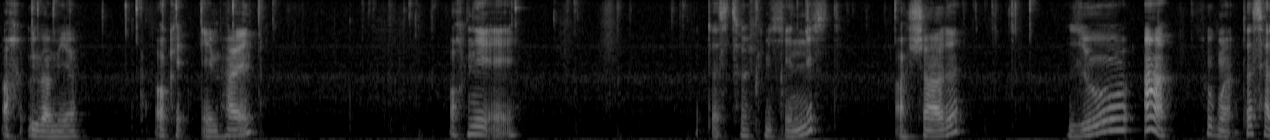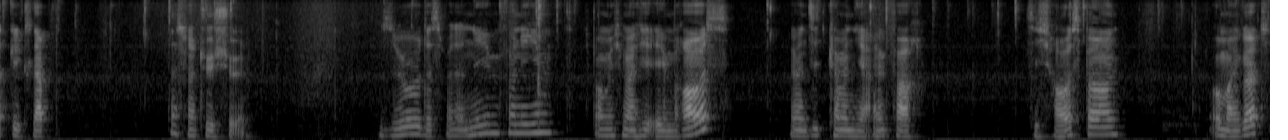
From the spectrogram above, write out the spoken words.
Ach, über mir. Okay, eben heilen. Och nee, ey. das trifft mich hier nicht. Ach, schade. So. Ah, guck mal, das hat geklappt. Das ist natürlich schön. So, das war daneben von ihm. Ich baue mich mal hier eben raus. Wie man sieht, kann man hier einfach sich rausbauen. Oh mein Gott,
